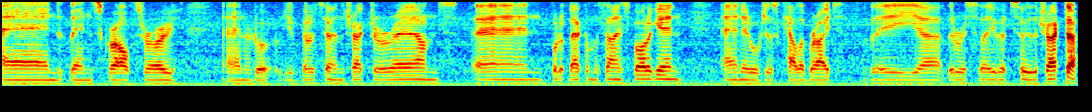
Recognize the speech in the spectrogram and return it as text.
and then scroll through and you've got to turn the tractor around and put it back on the same spot again and it'll just calibrate the, uh, the receiver to the tractor.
